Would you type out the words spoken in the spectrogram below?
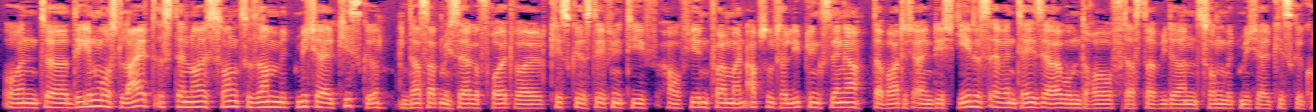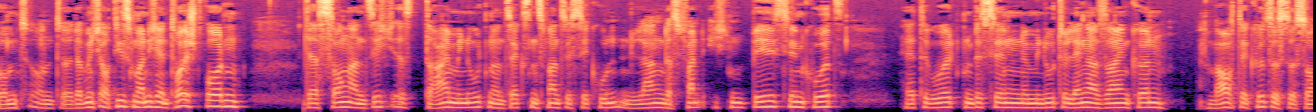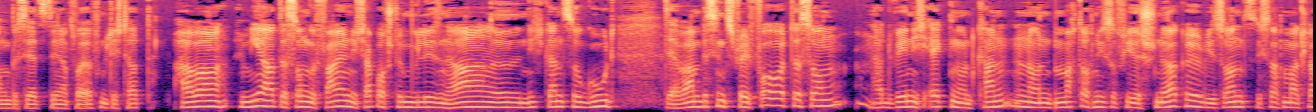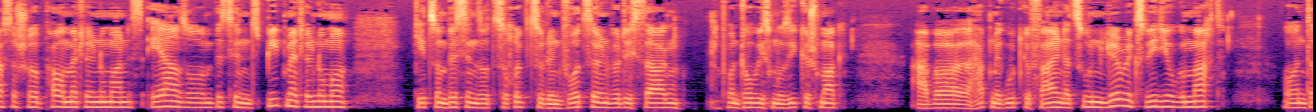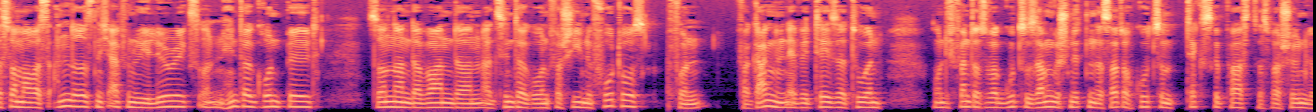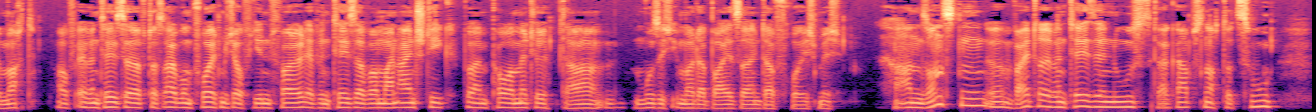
und äh, The Inmost Light ist der neue Song zusammen mit Michael Kiske. Das hat mich sehr gefreut, weil Kiske ist definitiv auf jeden Fall mein absoluter Lieblingssänger. Da warte ich eigentlich jedes Avantasia-Album drauf, dass da wieder ein Song mit Michael Kiske kommt. Und äh, da bin ich auch diesmal nicht enttäuscht worden. Der Song an sich ist drei Minuten und 26 Sekunden lang. Das fand ich ein bisschen kurz. Hätte gut ein bisschen eine Minute länger sein können. War auch der kürzeste Song bis jetzt, den er veröffentlicht hat. Aber mir hat der Song gefallen. Ich habe auch Stimmen gelesen, ja, nicht ganz so gut. Der war ein bisschen straightforward, der Song. Hat wenig Ecken und Kanten und macht auch nicht so viel Schnörkel wie sonst. Ich sag mal, klassische Power-Metal-Nummern ist eher so ein bisschen Speed-Metal-Nummer. Geht so ein bisschen so zurück zu den Wurzeln, würde ich sagen, von Tobis Musikgeschmack. Aber hat mir gut gefallen. Dazu ein Lyrics-Video gemacht und das war mal was anderes, nicht einfach nur die Lyrics und ein Hintergrundbild, sondern da waren dann als Hintergrund verschiedene Fotos von vergangenen Avetaser-Touren und ich fand, das war gut zusammengeschnitten, das hat auch gut zum Text gepasst, das war schön gemacht. Auf Aventaser, auf das Album freue ich mich auf jeden Fall. Aventaser war mein Einstieg beim Power Metal, da muss ich immer dabei sein, da freue ich mich. Ansonsten äh, weitere Aventaser News, da gab es noch dazu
